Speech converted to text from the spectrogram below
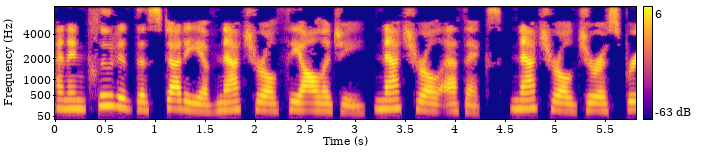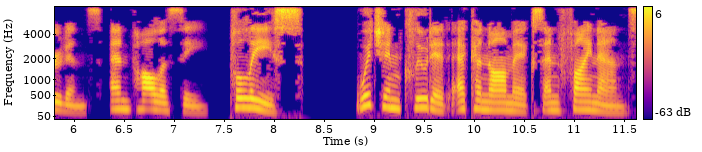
and included the study of natural theology, natural ethics, natural jurisprudence, and policy police, which included economics and finance,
